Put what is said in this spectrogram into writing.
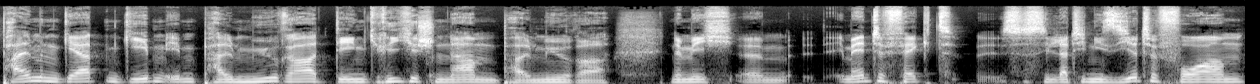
Palmengärten geben eben Palmyra den griechischen Namen Palmyra. Nämlich ähm, im Endeffekt ist es die latinisierte Form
